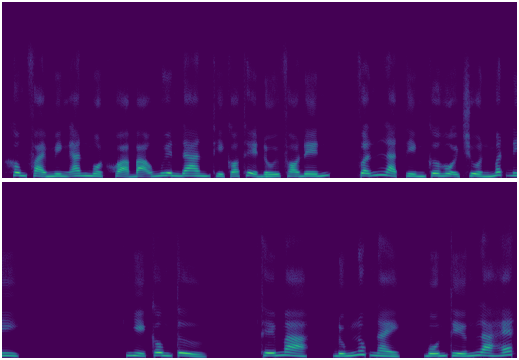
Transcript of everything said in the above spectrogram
không phải mình ăn một khỏa bạo nguyên đan thì có thể đối phó đến, vẫn là tìm cơ hội chuồn mất đi. Nhị công tử. Thế mà, đúng lúc này, bốn tiếng la hét,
